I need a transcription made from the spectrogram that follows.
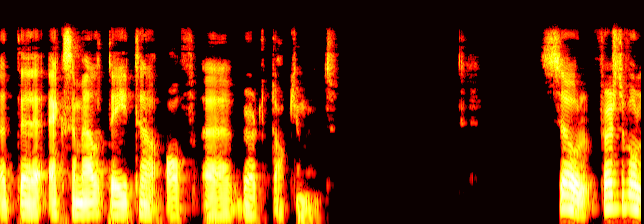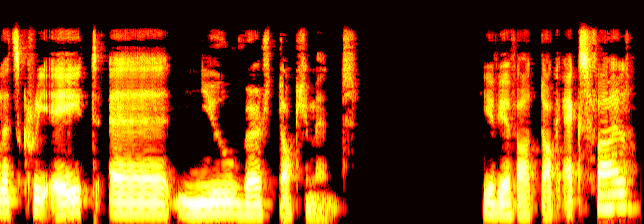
uh, the XML data of a Word document. So first of all let's create a new Word document. Here we have our docx file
